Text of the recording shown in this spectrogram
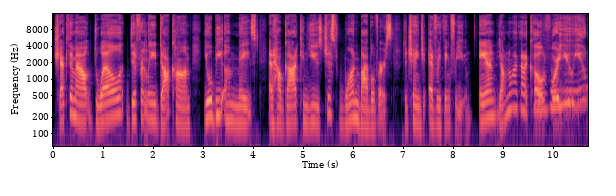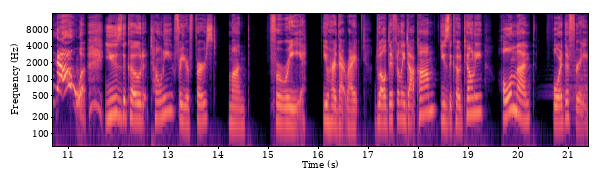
check them out, dwelldifferently.com. You'll be amazed at how God can use just one Bible verse to change everything for you. And y'all know I got a code for you. You know, use the code Toni for your first month free. You heard that right. Dwelldifferently.com. Use the code Toni, whole month for the free.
